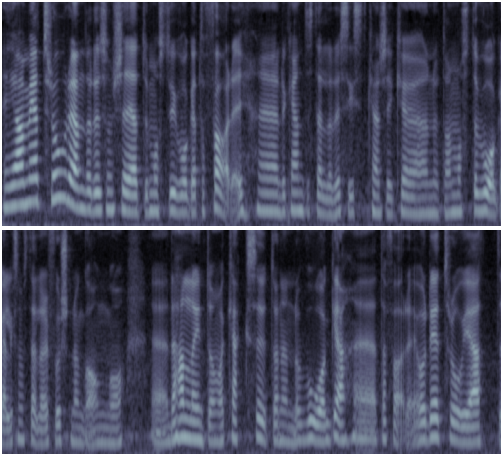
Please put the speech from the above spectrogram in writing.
Ja, men jag tror ändå du som tjej att du måste ju våga ta för dig. Eh, du kan inte ställa dig sist kanske i kön utan måste våga liksom ställa dig först någon gång. Och, eh, det handlar inte om att vara kaxig utan ändå våga eh, ta för dig. Och det tror jag att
